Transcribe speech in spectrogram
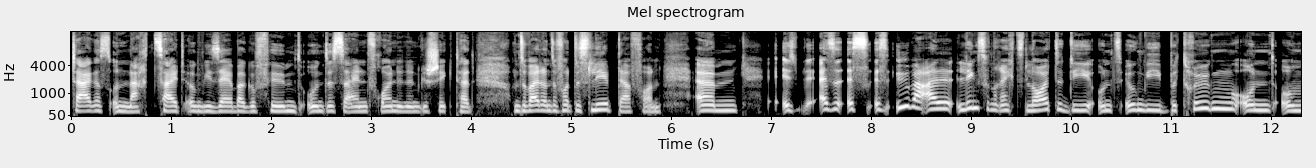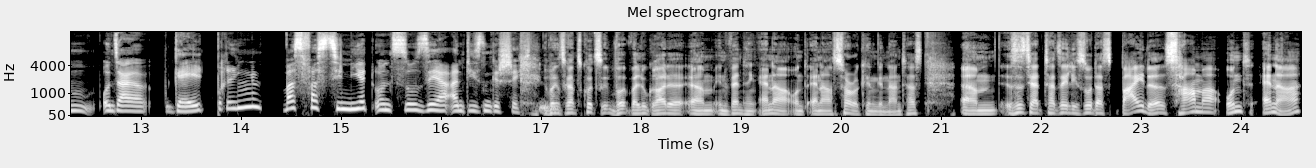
Tages- und Nachtzeit irgendwie selber gefilmt und es seinen Freundinnen geschickt hat und so weiter und so fort. Das lebt davon. Ähm, also es ist überall links und rechts Leute, die uns irgendwie betrügen und um unser Geld bringen. Was fasziniert uns so sehr an diesen Geschichten? Übrigens ganz kurz, weil du gerade ähm, Inventing Anna und Anna Sorokin genannt hast. Ähm, es ist ja tatsächlich so, dass beide, Sama und Anna,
